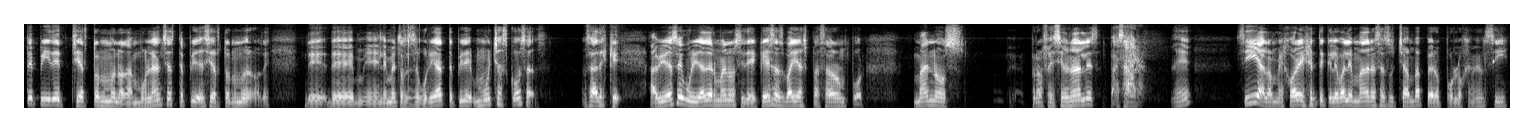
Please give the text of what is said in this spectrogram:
te pide cierto número de ambulancias, te pide cierto número de, de, elementos de seguridad, te pide muchas cosas. O sea, de que había seguridad, hermanos, y de que esas vallas pasaron por manos profesionales, pasaron. ¿eh? Sí, a lo mejor hay gente que le vale madre hacer su chamba, pero por lo general sí.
